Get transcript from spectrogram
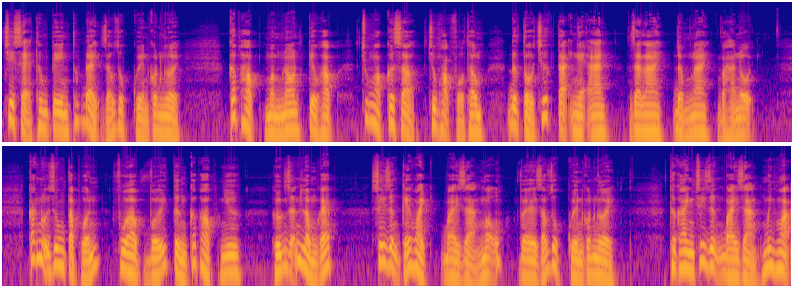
chia sẻ thông tin thúc đẩy giáo dục quyền con người, cấp học mầm non, tiểu học, trung học cơ sở, trung học phổ thông được tổ chức tại Nghệ An, Gia Lai, Đồng Nai và Hà Nội. Các nội dung tập huấn phù hợp với từng cấp học như hướng dẫn lồng ghép xây dựng kế hoạch bài giảng mẫu về giáo dục quyền con người, thực hành xây dựng bài giảng minh họa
